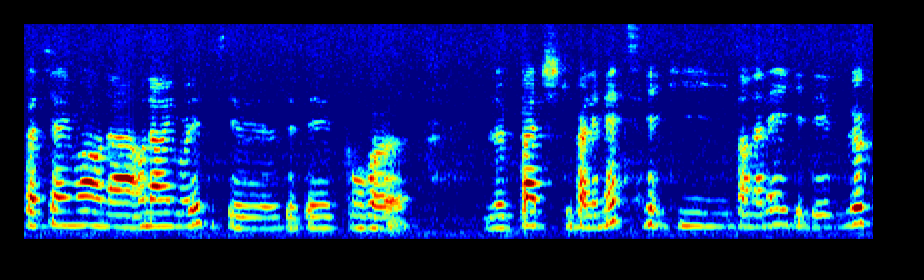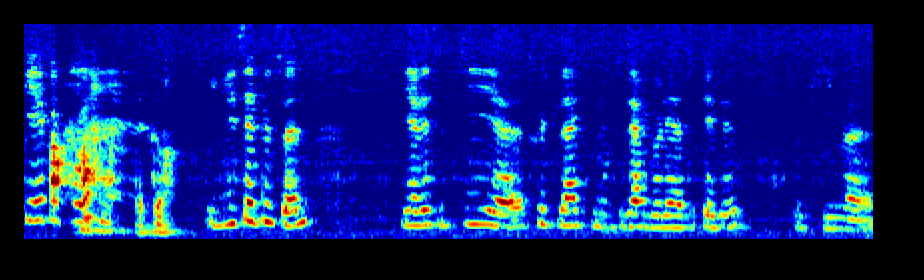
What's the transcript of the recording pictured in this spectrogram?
Fatia et moi, on a, on a rigolé parce que c'était pour euh, le patch qu'il fallait mettre et qui s'en allait et qui était bloqué parfois. D'accord. Il glissait tout seul. Il y avait ce petit euh, truc-là qui nous faisait rigoler à toutes les deux et qui me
